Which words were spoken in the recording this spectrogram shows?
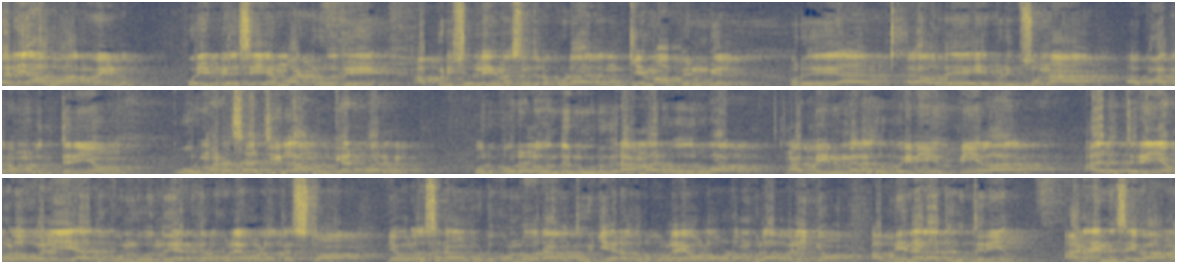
சரியாக வாங்க வேண்டும். பொய் பேசி ஏமாற்றுவது அப்படி சொல்லி என்ன செஞ்சிடக்கூடாது? முக்கியமாக பெண்கள். ஒரு அதாவது எப்படின்னு சொன்னால் பார்க்குறவங்களுக்கு தெரியும் ஒரு மனசாட்சி இல்லாமல் கேட்பார்கள். ஒரு பொருள் வந்து நூறு கிராம் அறுபது ரூபா அப்படின்னு மிளகு போய் நீங்கள் விற்பீங்களா அதில் தெரியும் எவ்வளோ வலி அது கொண்டு வந்து இறக்குறக்குள்ள எவ்வளோ கஷ்டம் எவ்வளோ சிரமப்பட்டு கொண்டு வராங்க தூக்கி இறக்குறக்குள்ள எவ்வளோ உடம்புலாம் வலிக்கும் அப்படின்னு எல்லாத்துக்கும் தெரியும். ஆனால் என்ன செய்வாங்க?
